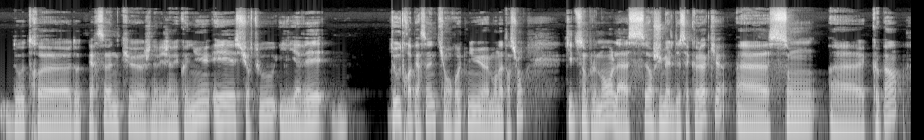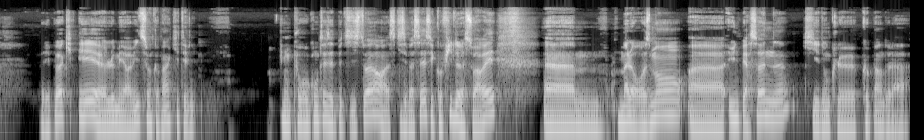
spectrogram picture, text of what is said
d'autres d'autres personnes que je n'avais jamais connues, et surtout, il y avait deux ou trois personnes qui ont retenu mon attention qui est tout simplement la sœur jumelle de sa coloc, euh, son euh, copain de l'époque et euh, le meilleur ami de son copain qui était venu. Donc pour vous conter cette petite histoire, ce qui s'est passé, c'est qu'au fil de la soirée, euh, malheureusement, euh, une personne qui est donc le copain de la,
